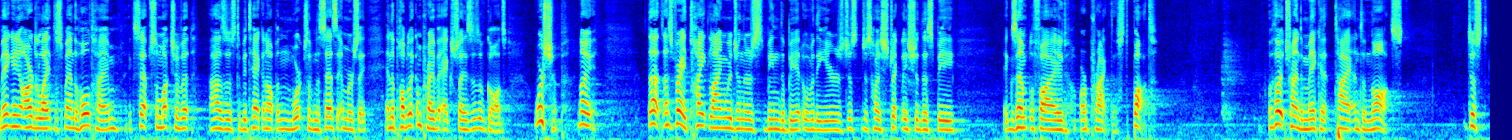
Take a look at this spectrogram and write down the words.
making it our delight to spend the whole time, except so much of it as is to be taken up in works of necessity and mercy, in the public and private exercises of God's worship. Now, that, that's very tight language, and there's been debate over the years just, just how strictly should this be exemplified or practiced. But without trying to make it tie it into knots, just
